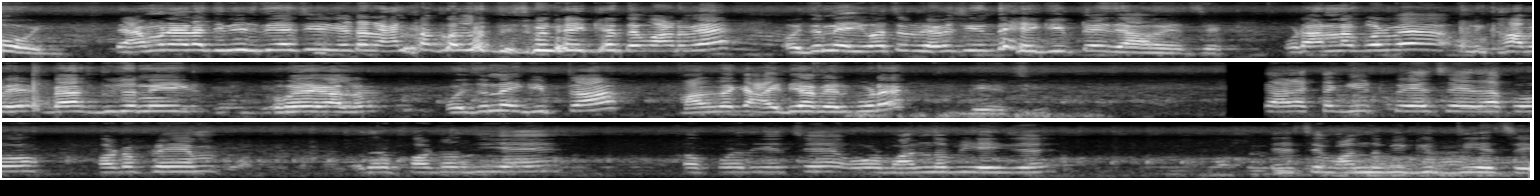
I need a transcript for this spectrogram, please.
কই? এমন একটা জিনিস দিয়েছি, যেটা রান্না করলে দুজনেই খেতে পারবে। ওই জন্য এই বছর ভেবেছি কিন্তু এই গিফটটাই দেওয়া হয়েছে। ও রান্না করবে, উনি খাবে, ব্যাস দুজনেই হয়ে গেল। ওই জন্য এই গিফটটা মাথা থেকে আইডিয়া বের করে দিয়েছি। আর একটা গিফট পেয়েছে, দেখো ফটো ফ্রেম ওদের ফটো দিয়ে, সব করে দিয়েছে, ওর বান্ধবী এই যে, এসেছে, বান্ধবী গিফট দিয়েছে।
